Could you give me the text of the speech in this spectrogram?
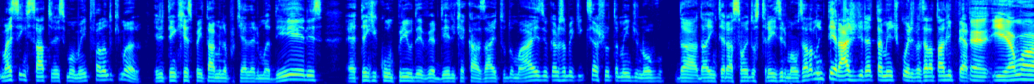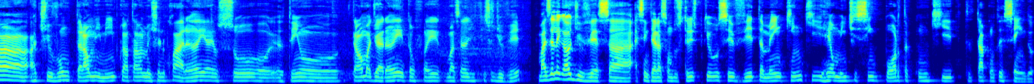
mais sensato nesse momento, falando que, mano, ele tem que respeitar a mina porque ela é irmã deles, é, tem que cumprir o dever dele, que é casar e tudo mais. E eu quero saber o que, que você achou também, de novo, da, da interação dos três irmãos. Ela não interage diretamente com eles, mas ela tá ali perto. É, e ela ativou um trauma em mim, porque ela tava mexendo com a aranha. Eu sou. Eu tenho trauma de aranha, então foi uma cena difícil de ver. Mas é legal de ver essa, essa interação dos três, porque você vê também quem que realmente se importa com o que tá acontecendo.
